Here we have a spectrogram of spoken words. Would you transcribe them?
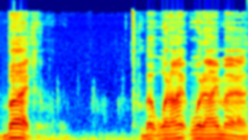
but, but what I, what I'm, uh,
